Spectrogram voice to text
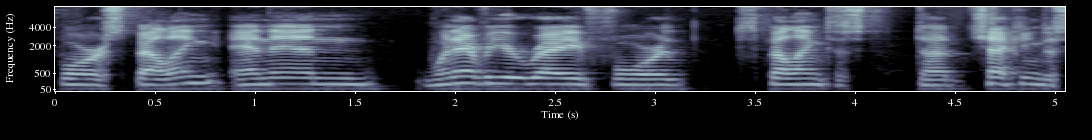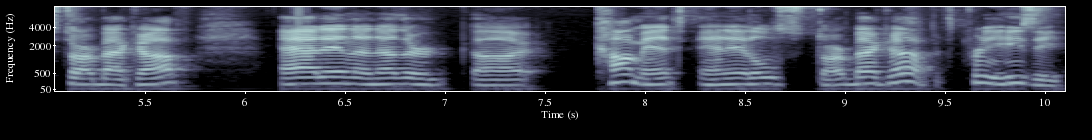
for spelling and then whenever you're ready for spelling to uh, checking to start back up, add in another uh, comment and it'll start back up. It's pretty easy.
